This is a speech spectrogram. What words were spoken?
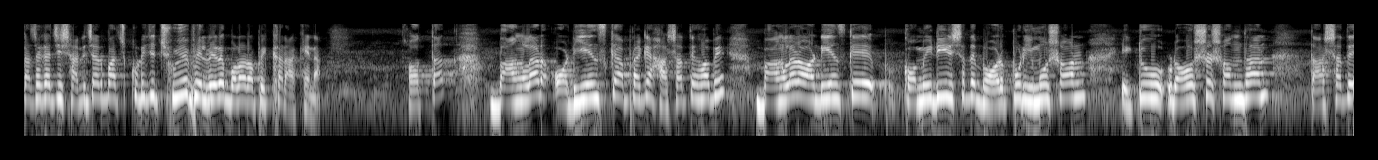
কাছাকাছি, সাড়ে চার, পাঁচ কোটি যে ছুঁয়ে ফেলবে, এটা বলার অপেক্ষা রাখে না। অর্থাৎ বাংলার অডিয়েন্সকে আপনাকে হাসাতে হবে। বাংলার অডিয়েন্সকে কমেডির সাথে ভরপুর ইমোশন একটু রহস্য সন্ধান তার সাথে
